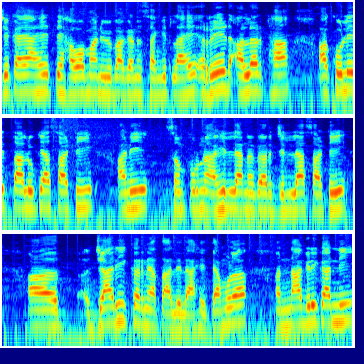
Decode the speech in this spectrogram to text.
जे काय आहे ते हवामान विभागानं सांगितलं आहे. रेड अलर्ट हा अकोले तालुक्यासाठी आणि संपूर्ण अहिल्यानगर जिल्ह्यासाठी जारी करण्यात आलेलं आहे. त्यामुळं नागरिकांनी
